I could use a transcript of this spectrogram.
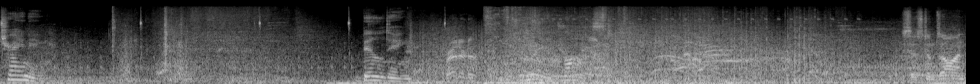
Training. Building. Predator. Unit lost. Systems on.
